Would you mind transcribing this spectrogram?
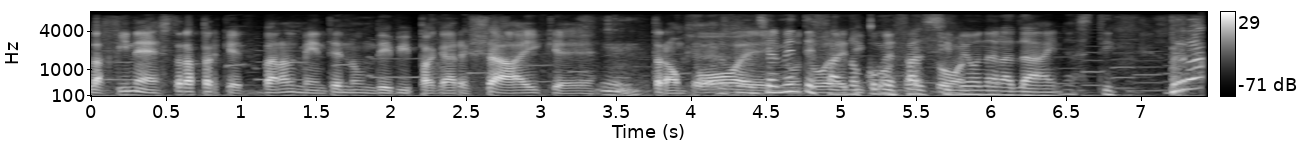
la finestra perché banalmente non devi pagare Shai che tra un po' è odore fanno di come fa il. Simeone alla Dynasty. Bravo,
